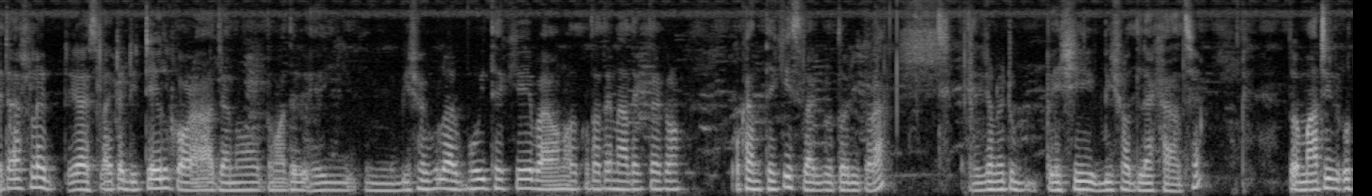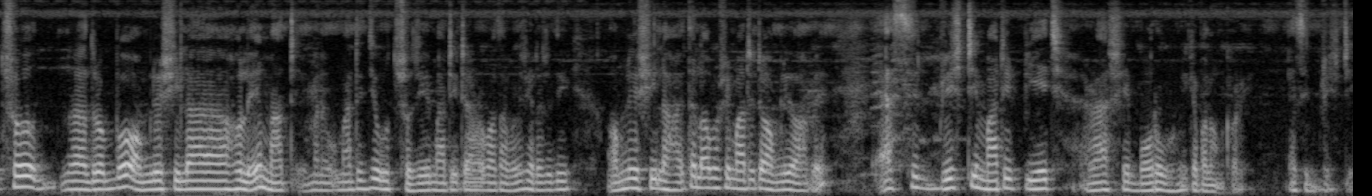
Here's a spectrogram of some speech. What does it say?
এটা আসলে স্লাইডে ডিটেইল করা যেন তোমাদের এই বিষয়গুলো আর বই থেকে বা অন্য কোথাতে না দেখতে কারণ ওখান থেকেই স্লাইডগুলো তৈরি করা। এই জন্য একটু বেশি বিশদ লেখা আছে। তো মাটির উৎস দ্রব্য অম্লীয় শিলা হলে মাটি মানে মাটির যে উৎস, যে মাটিটা আমরা কথা বলি, সেটা যদি অম্লীয় শিলা হয়, তাহলে অবশ্যই মাটিটা অম্লীয় হবে। অ্যাসিড বৃষ্টি মাটির পিএইচ হ্রাসে বড় ভূমিকা পালন করে, অ্যাসিড বৃষ্টি।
